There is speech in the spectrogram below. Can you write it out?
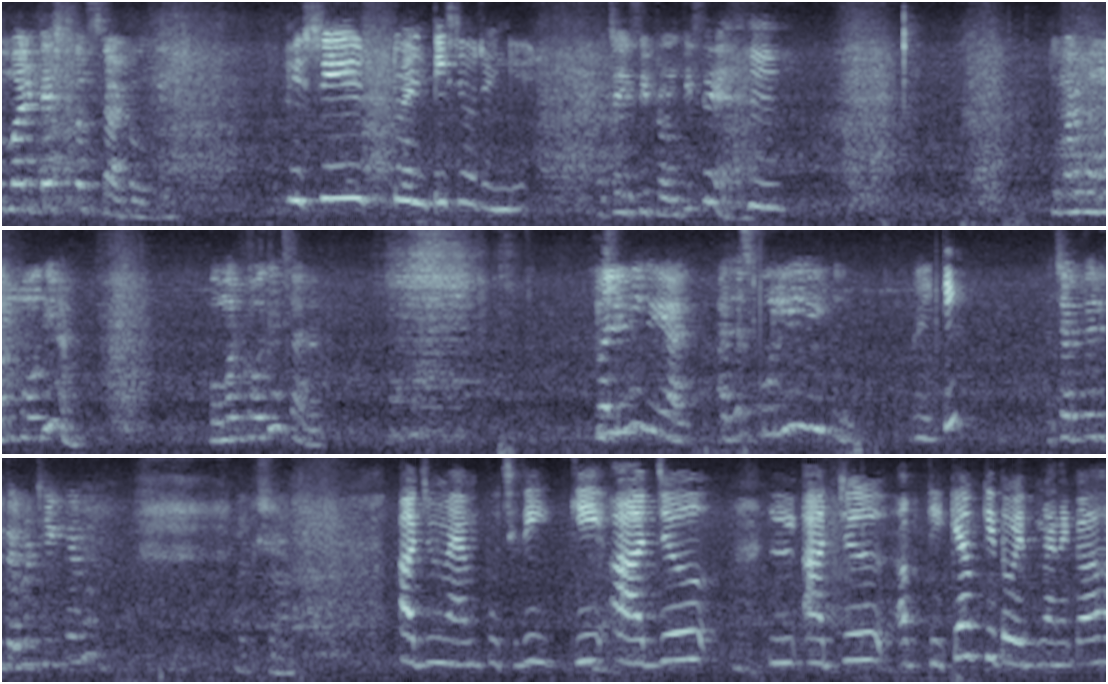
तुम्हारी टेस्ट कब स्टार्ट होंगे? इसी ट्वेंटी से हो जाएँगे। अच्छा इसी ट्वेंटी से? हम्म। तुम्हारा होमवर्क हो गया? होमवर्क हो गया सारा? ट्यूशन नहीं गई आज? अच्छा स्कूल नहीं गई तू? गई थी। अच्छा तेरी तबीयत ठीक है ना? अच्छा। आज मैम पूछ रही कि आज आज अब ठीक है आपकी तबीयत? मैंने कहा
